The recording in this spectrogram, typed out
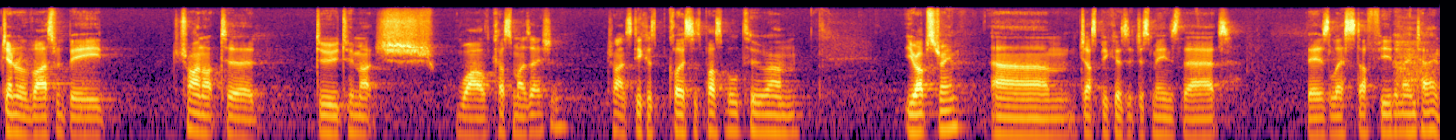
general advice would be try not to do too much wild customization. Try and stick as close as possible to um, your upstream, um, just because it just means that there's less stuff for you to maintain.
